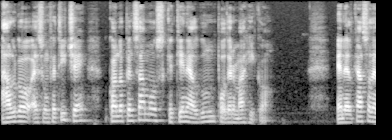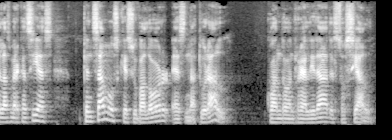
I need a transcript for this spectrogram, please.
Algo es un fetiche cuando pensamos que tiene algún poder mágico. En el caso de las mercancías, Pensamos que su valor es natural, cuando en realidad es social.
